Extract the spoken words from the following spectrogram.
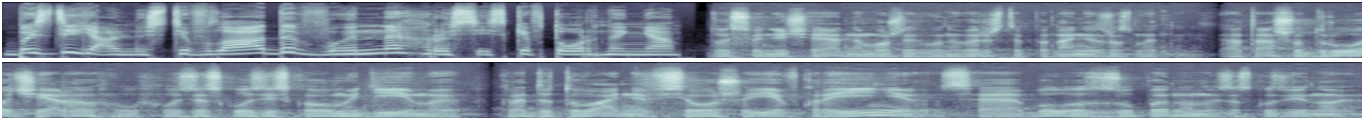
бездіяльності влади винне російське вторгнення. До сьогоднішнього дня не можуть вони вирішити питання з розмитнення. А та, що друга черга у зв'язку з військовими діями, кредитування всього, що є в країні, це було зупинено в зв'язку з війною.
